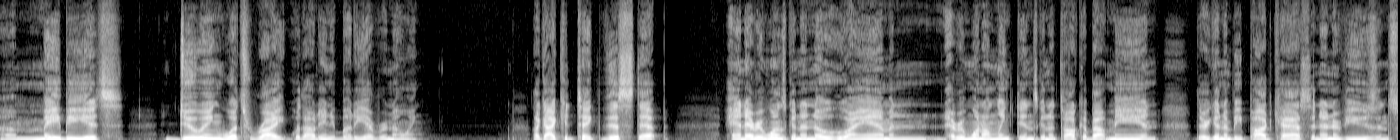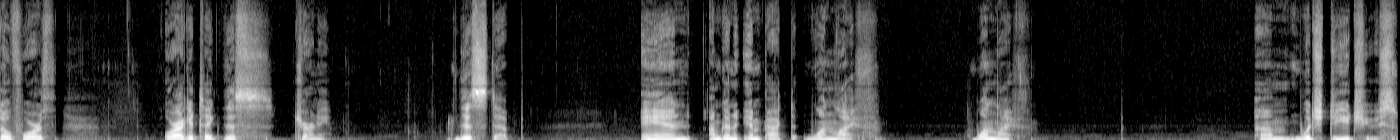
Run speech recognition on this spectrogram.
Um, maybe it's doing what's right without anybody ever knowing. Like I could take this step and everyone's going to know who I am, and everyone on LinkedIn's going to talk about me, and there are going to be podcasts and interviews and so forth. Or I could take this journey, this step, and I'm going to impact one life. One life. Um, which do you choose?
